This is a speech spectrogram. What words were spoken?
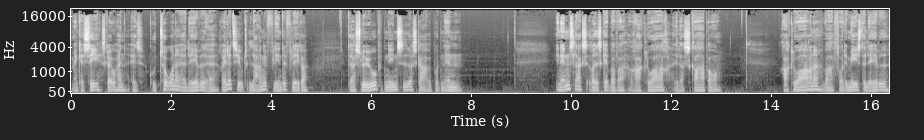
Man kan se, skrev han, at kutoerne er lavet af relativt lange flinteflækker, der er sløve på den ene side og skarpe på den anden. En anden slags redskaber var rakloir eller skraber. Rakloirerne var for det meste lavet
